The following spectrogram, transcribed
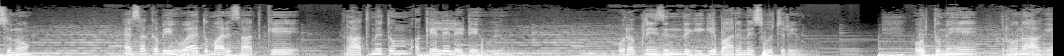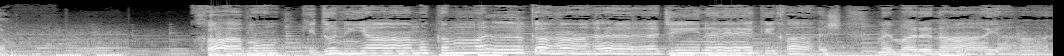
सुनो, ऐसा कभी हुआ है तुम्हारे साथ कि रात में तुम अकेले लेटे हुए हो और अपनी ज़िंदगी के बारे में सोच रहे हो और तुम्हें रोना आ गया हो? ख्वाबों की दुनिया मुकम्मल कहाँ है? जीने की ख्वाहिश में मरना यहाँ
